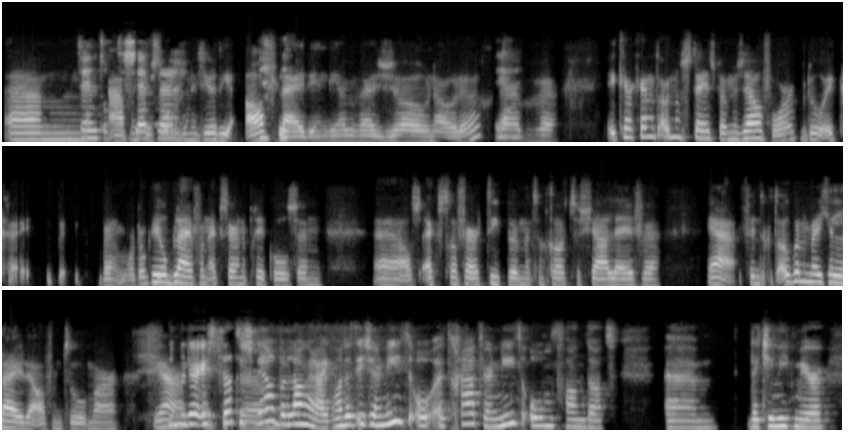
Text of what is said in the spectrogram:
ehm Een tent op te avondjes te zetten. organiseren. Die afleiding, die hebben wij zo nodig. Ja. Daar hebben we... Ik herken het ook nog steeds bij mezelf hoor. Ik bedoel, ik, ik ben- ik ben, word ook heel blij van externe prikkels. En eh, als extravert type met een groot sociaal leven, ja, vind ik het ook wel een beetje lijden af en toe. Maar ja, Ja, maar er is, dat is eh, wel belangrijk, want het, is er niet, het gaat er niet om van dat, ehm, dat je niet meer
